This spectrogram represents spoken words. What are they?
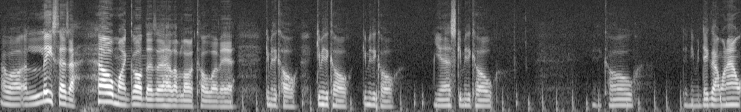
Oh well, at least there's a... Oh my god, there's a hell of a lot of coal over here. Give me the coal. Give me the coal. Give me the coal. Yes, give me the coal. Give me the coal. Didn't even dig that one out.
